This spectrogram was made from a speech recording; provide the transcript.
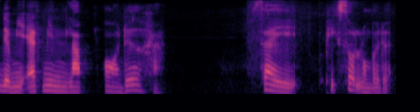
เดี๋ยวมีแอดมินรับออเดอร์ค่ะ ใส่พริกสดลงไปด้วย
